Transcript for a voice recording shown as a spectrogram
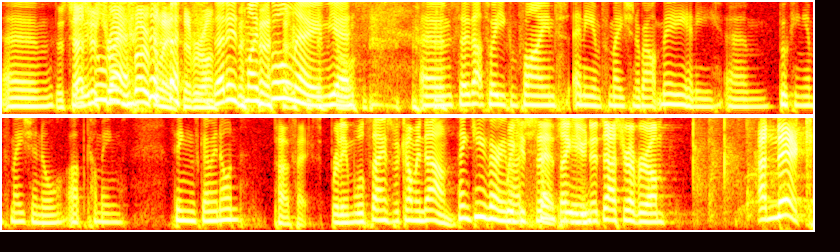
Um, Natasha all Strange there. vocalist, everyone. that is my full name, yes. Um, so that's where you can find any information about me, any um, booking information or upcoming things going on. Perfect. Brilliant. Well, thanks for coming down. Thank you very Wicked much. set. Thank, you. Natasha, everyone. And Nick.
